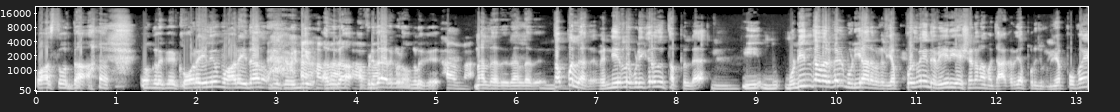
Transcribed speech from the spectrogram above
வாஸ்தவம் தான் உங்களுக்கு கோடையிலும் வாடகை தான் உங்களுக்கு வெந்நீர். அதுதான். அப்படிதான் இருக்கணும் உங்களுக்கு. நல்லது நல்லது. தப்பு இல்ல அது. வெந்நீர்ல குளிக்கிறது தப்பு இல்ல முடிந்தவர்கள் முடியாதவர்கள். எப்பொழுதுமே இந்த வேரியேஷனை நம்ம ஜாக்கிரதையா புரிஞ்சுக்கணும். எப்பவுமே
